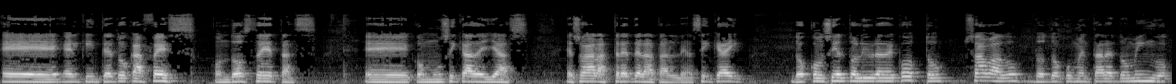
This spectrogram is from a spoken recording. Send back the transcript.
eh, el quinteto Cafés con dos zetas eh, con música de jazz. Eso es a las 3 de la tarde. Así que hay dos conciertos libres de costo sábado, dos documentales domingo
